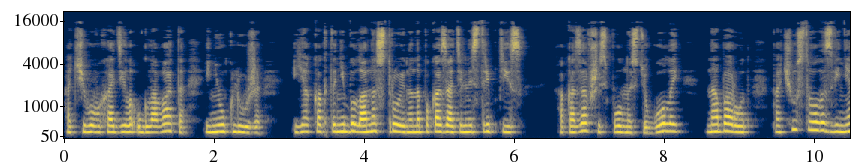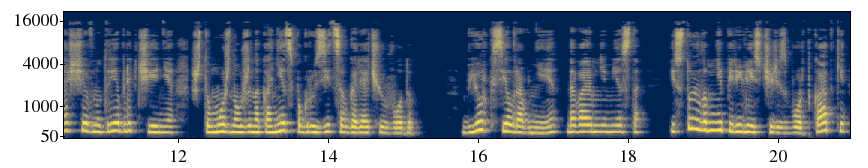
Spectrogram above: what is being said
отчего выходило угловато и неуклюже, я как-то не была настроена на показательный стриптиз. Оказавшись полностью голой, Наоборот, почувствовала звенящее внутри облегчение, что можно уже наконец погрузиться в горячую воду. Бьорк сел ровнее, давая мне место, и стоило мне перелезть через борт катки,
